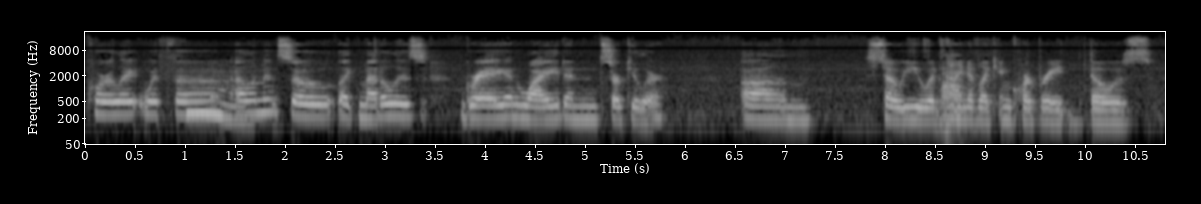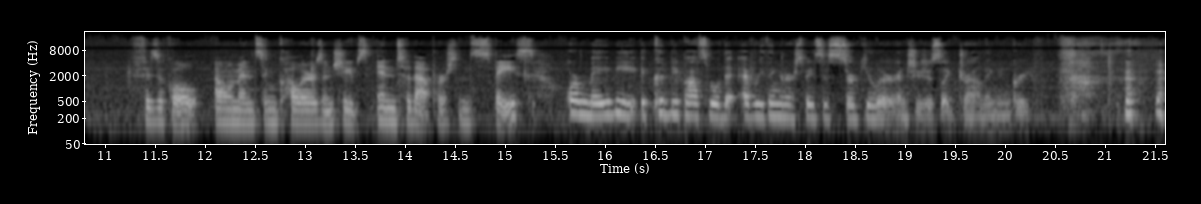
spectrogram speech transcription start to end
correlate with the Hmm. elements. So, like metal is gray and white and circular. So you would Wow. kind of like incorporate those physical elements and colors and shapes into that person's space. Or maybe it could be possible that everything in her space is circular and she's just like drowning in grief.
